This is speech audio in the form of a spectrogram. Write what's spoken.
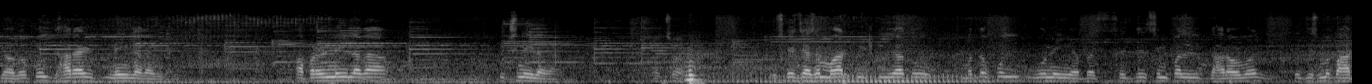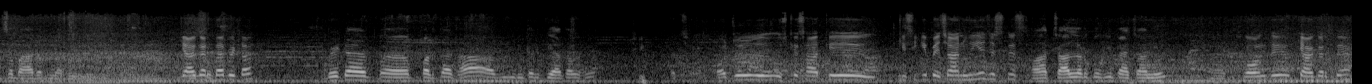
ज़्यादा कोई धारा नहीं लगाई गई अपहरण नहीं लगा कुछ नहीं लगा। अच्छा। उसके जैसे मारपीट किया तो मतलब कोई वो नहीं है बस सीधे सिंपल धाराओं में जिसमें बाहर से बाहर अपना क्या करता है बेटा? बेटा पढ़ता था अभी इंटर किया था उसने। ठीक अच्छा। और जो उसके साथ के किसी की पहचान हुई है जिसने हाँ चार लड़कों की पहचान हुई। कौन थे? क्या करते हैं?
